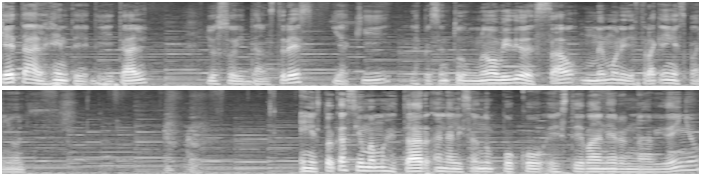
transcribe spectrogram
¿Qué tal gente digital? Yo soy Dance3 y aquí les presento un nuevo vídeo de SAO Memory Defrag en español. En esta ocasión vamos a estar analizando un poco este banner navideño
